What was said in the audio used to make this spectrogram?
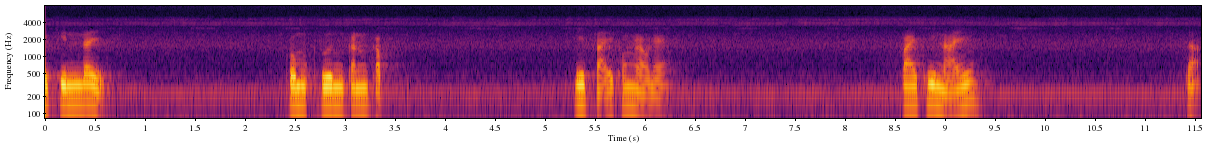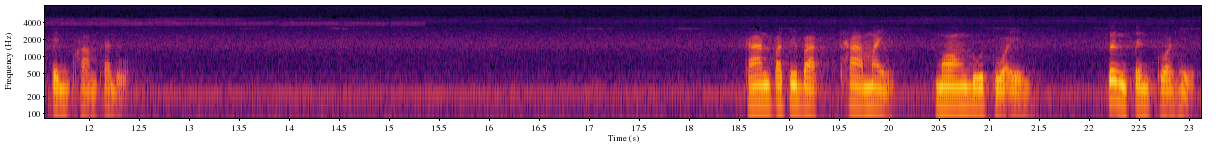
ยชินได้กลมกลืนกันกับนิสัยของเราแล้ว ไปที่ไหน จะเป็นความสะดวก การปฏิบัติถ้าไม่มองดูตัวเอง ซึ่งเป็นตัวเหตุ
